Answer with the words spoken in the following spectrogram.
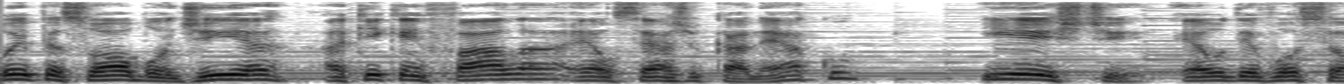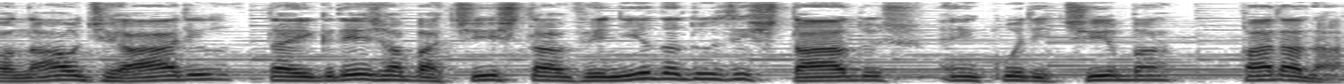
Oi, pessoal, bom dia. Aqui quem fala é o Sérgio Caneco e este é o devocional diário da Igreja Batista Avenida dos Estados, em Curitiba, Paraná.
